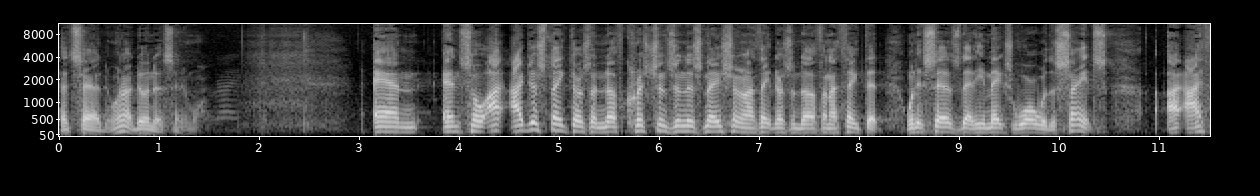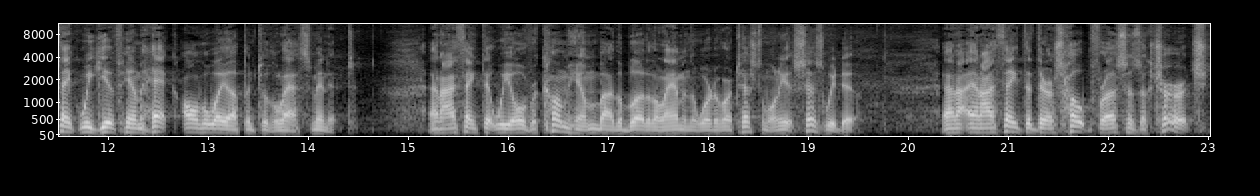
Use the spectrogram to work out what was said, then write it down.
and said, "We're not doing this anymore." And and so I, I, just think there's enough Christians in this nation, and I think there's enough. And I think that when it says that he makes war with the saints, I, I think we give him heck all the way up until the last minute. And I think that we overcome him by the blood of the Lamb and the word of our testimony. It says we do. And I, and I think that there's hope for us as a church,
